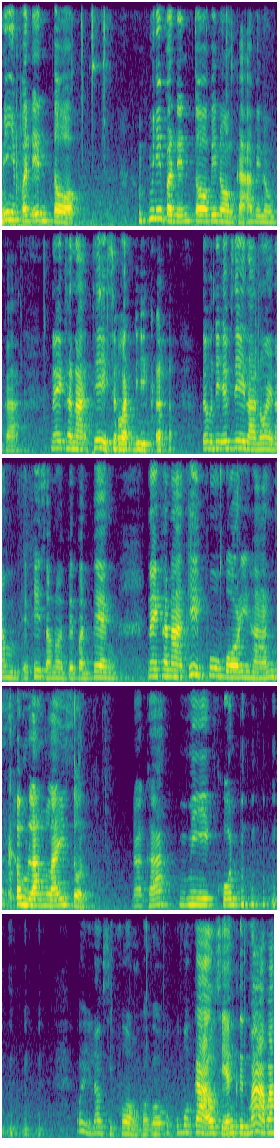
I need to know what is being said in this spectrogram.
มีประเด็นต่อ มีประเด็นต่อพี่น้องขาพี่น้องขาในขณะที่สวัสดีค่ะสวัสดีเอฟซีลาน้อยน้ำเอฟซีสาวน้อยเป็นบันแพง ในขณะที่ผู้บริหารกำลังไลฟ์สดนะคะ มีคนโอ้ยเล่าสิฟ้องก่อนว่ากูบอกล้าเอาเสียงขึ้นมาปะ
